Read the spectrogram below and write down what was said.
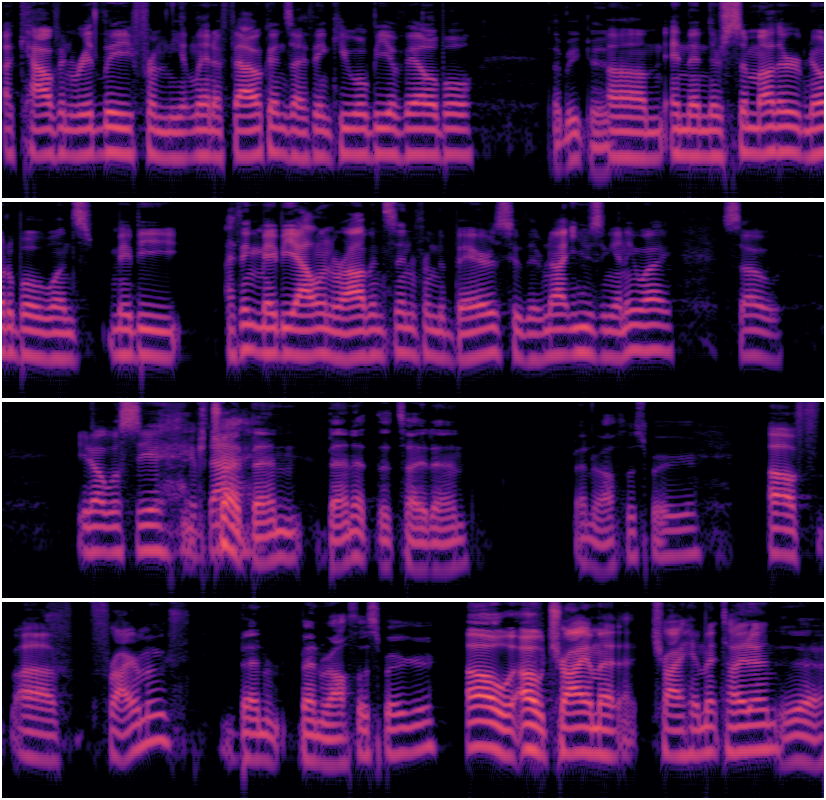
a Calvin Ridley from the Atlanta Falcons. I think he will be available. That'd be good. Um, and then there's some other notable ones. Maybe I think maybe Allen Robinson from the Bears, who they're not using anyway. So, you know, we'll see you if could that. try Ben Ben at the tight end. Ben Roethlisberger. Oh, f- uh, Freiermuth. Ben Ben Roethlisberger. Oh, oh, try him at try him at tight end. Yeah.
